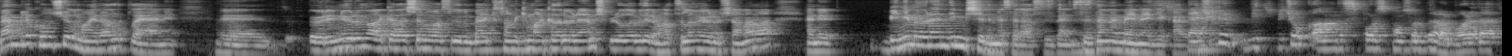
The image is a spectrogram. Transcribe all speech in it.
Ben bile konuşuyordum hayranlıkla yani. Ee, öğreniyorum ve arkadaşlarıma bahsediyordum. Belki sonraki markalara önermiş bile olabilirim. Hatırlamıyorum şu an ama hani benim öğrendiğim bir şeydi mesela sizden. Sizden ve MNG Kargo. Yani çünkü bir- birçok alanda spor sponsorlukları var. Bu arada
